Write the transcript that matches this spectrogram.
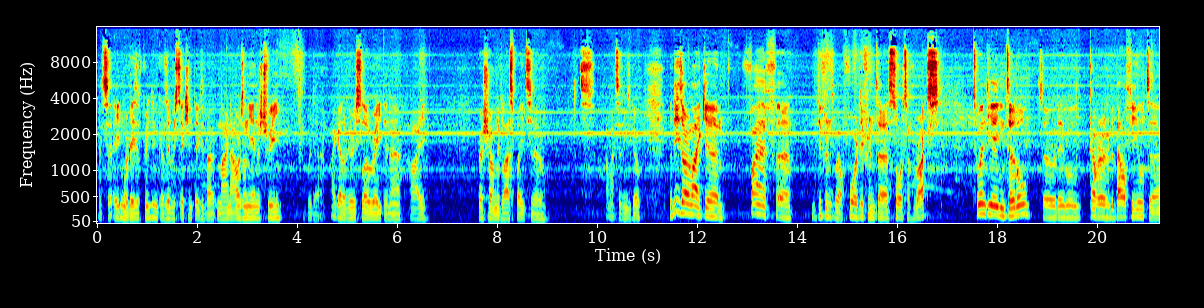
that's uh, 8 more days of printing because every section takes about 9 hours on the industry. But uh, I got a very slow rate and a high pressure on the glass plate so how my settings go. But these are like um, five uh, different, well, four different uh, sorts of rocks. 28 in total, so they will cover the battlefield. Uh,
